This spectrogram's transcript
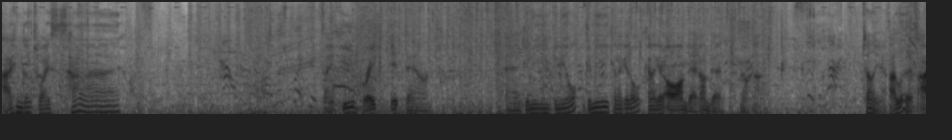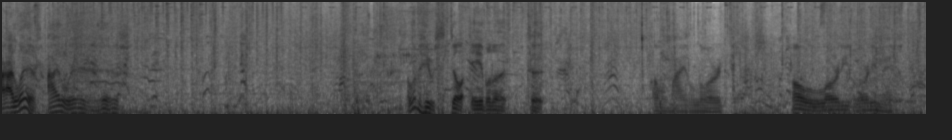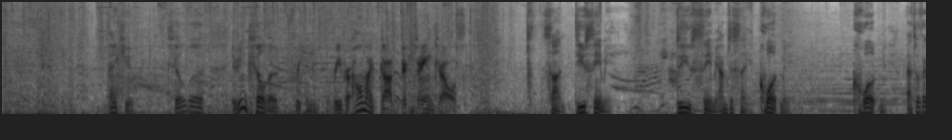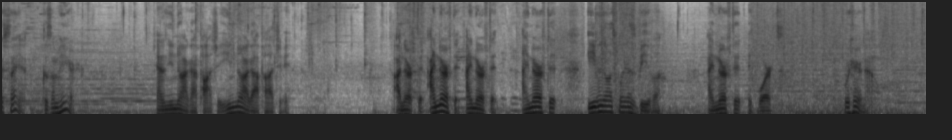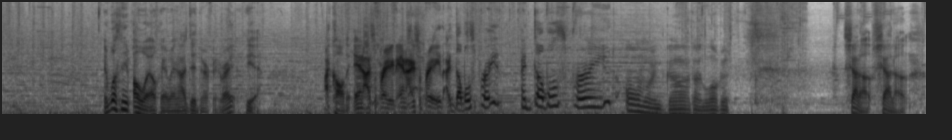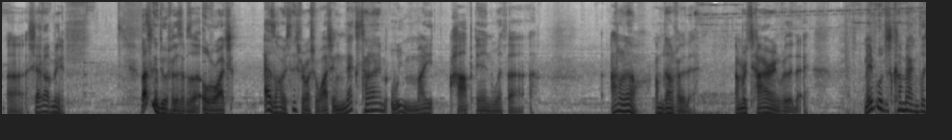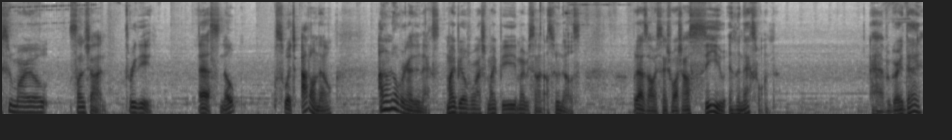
I can go twice as high. Thank you. Break it down. And give me, give me ult. Give me, can I get ult? Can I get, oh, I'm dead. I'm dead. No, I'm not. I'm telling you, I live. I, I live. I live. I love that he was still able to, to, oh my lord. Oh lordy, lordy man. Thank you kill the... If you can kill the freaking Reaper... Oh my god, 15 kills! Son, do you see me? Do you see me? I'm just saying. Quote me. Quote me. That's what they're saying. Because I'm here. And you know I got Pachi. You know I got Pachi. I nerfed it. I nerfed it. I nerfed it. I nerfed it. Even though I was playing as B.Va, I nerfed it. It worked. We're here now. It wasn't even. Oh, wait, okay, wait. I did nerf it, right? Yeah. I called it. And I sprayed. And I sprayed. I double sprayed. I double sprayed. Oh my god. I love it. Shout out. Shout out. Uh, shout out me. That's to do it for this episode of Overwatch. As always, thanks very much for watching. Next time, we might hop in with a. I don't know. I'm done for the day. I'm retiring for the day. Maybe we'll just come back and play Super Mario Sunshine 3D. S. Nope. Switch. I don't know. I don't know what we're gonna do next. Might be Overwatch. Might be might be something else. Who knows? But as always, thanks for watching. I'll see you in the next one. Have a great day.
